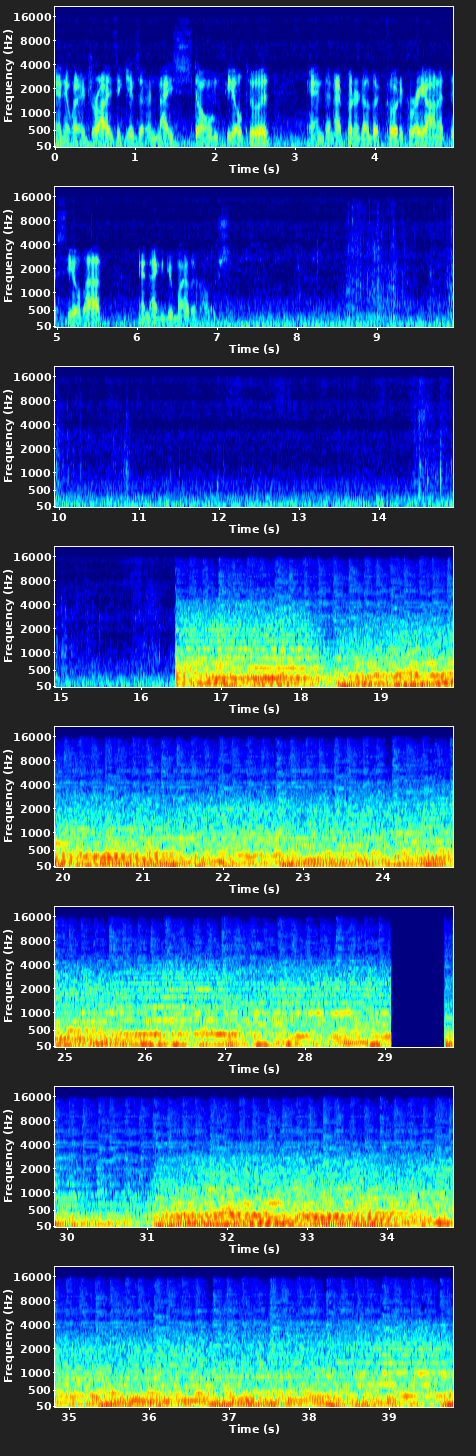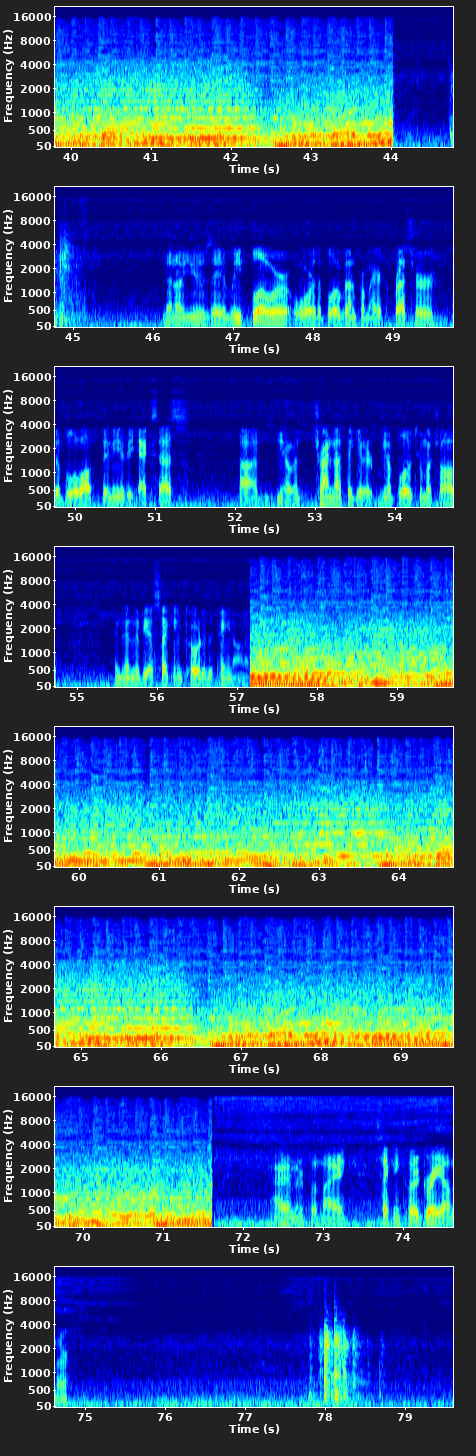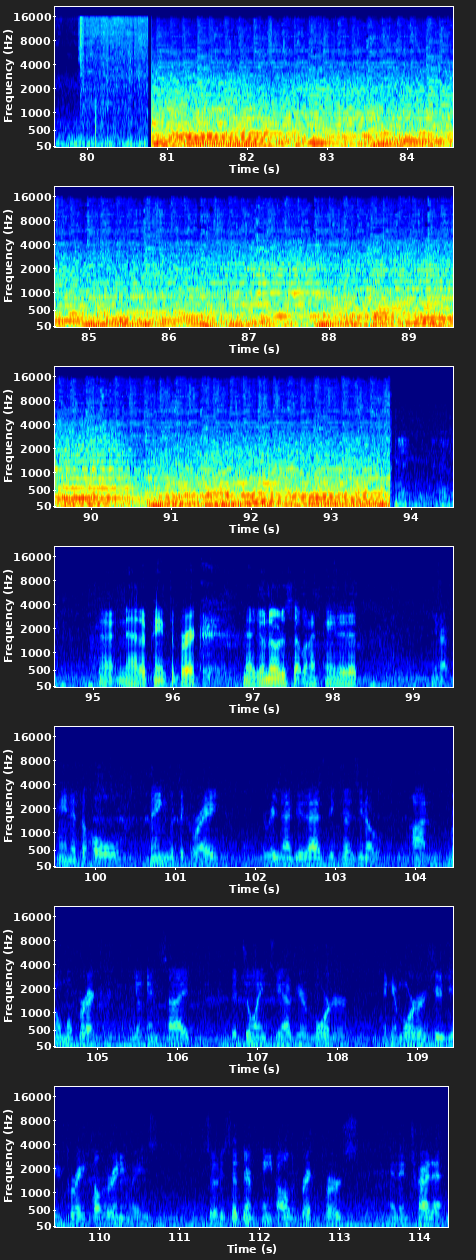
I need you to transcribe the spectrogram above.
and then when it dries it gives it a nice stone feel to it and then I put another coat of gray on it to seal that and I can do my other colors. Compressor to blow off any of the excess. Uh, you know, try not to get it, you know, blow too much off. And then there'll be a second coat of the paint on it. All right, I'm gonna put my second coat of gray on there. Now you'll notice that when I painted it, you know, I painted the whole thing with the gray. The reason I do that is because, you know, on normal brick, you know, inside the joints you have your mortar, and your mortar is usually a gray color anyways. So to sit there and paint all the brick first, and then try to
